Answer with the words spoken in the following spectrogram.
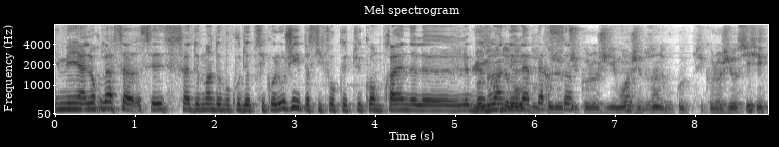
mais alors là, ça, ça demande beaucoup de psychologie parce qu'il faut que tu comprennes le, le besoin de la personne. de psychologie. Moi, j'ai besoin de beaucoup de psychologie aussi.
